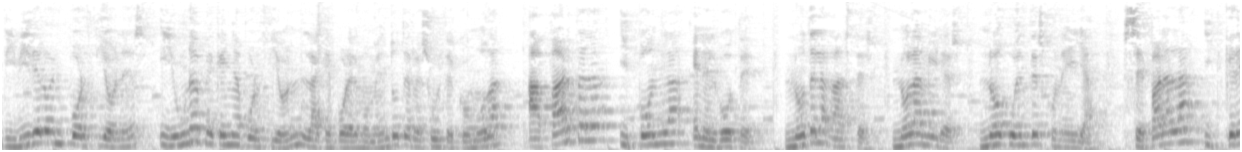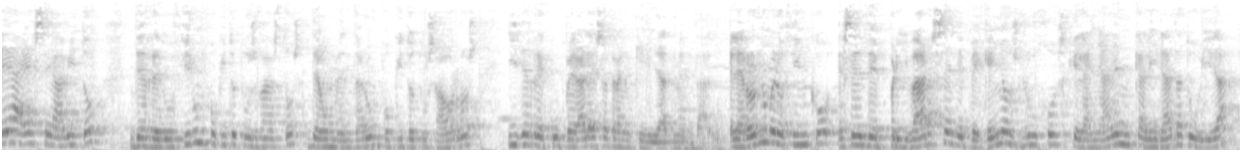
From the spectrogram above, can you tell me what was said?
divídelo en porciones y una pequeña porción, la que por el momento te resulte cómoda, apártala y ponla en el bote. No te la gastes, no la mires, no cuentes con ella. Sepárala y crea ese hábito de reducir un poquito tus gastos, de aumentar un poquito tus ahorros y de recuperar esa tranquilidad mental. El error número 5 es el de privarse de pequeños lujos que le añaden calidad a tu vida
